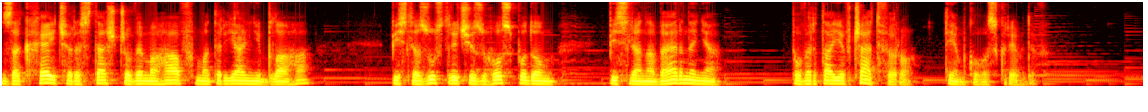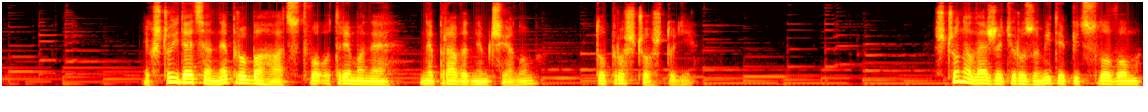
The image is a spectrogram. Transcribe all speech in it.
Закхей через те, що вимагав матеріальні блага, після зустрічі з Господом, після навернення повертає вчетверо тим, кого скривдив. Якщо йдеться не про багатство, отримане неправедним чином, то про що ж тоді? Що належить розуміти під словом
